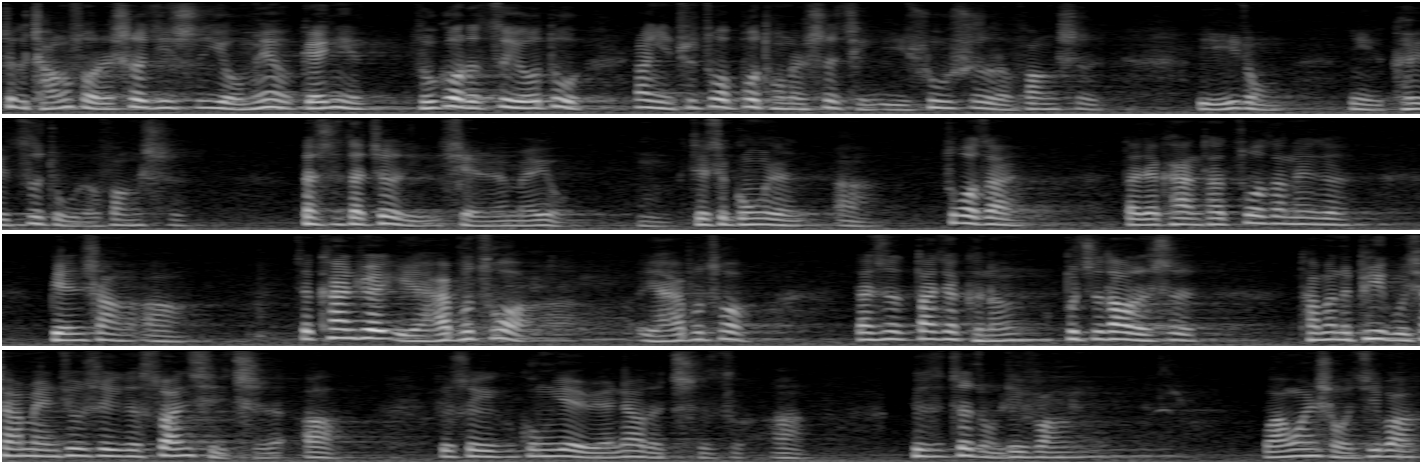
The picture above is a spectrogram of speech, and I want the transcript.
这个场所的设计师有没有给你足够的自由度，让你去做不同的事情，以舒适的方式，以一种你可以自主的方式。但是在这里显然没有，嗯，这些工人啊，坐在。大家看他坐在那个边上啊，这看着也还不错，也还不错。但是大家可能不知道的是，他们的屁股下面就是一个酸洗池啊，就是一个工业原料的池子啊，就是这种地方玩玩手机吧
